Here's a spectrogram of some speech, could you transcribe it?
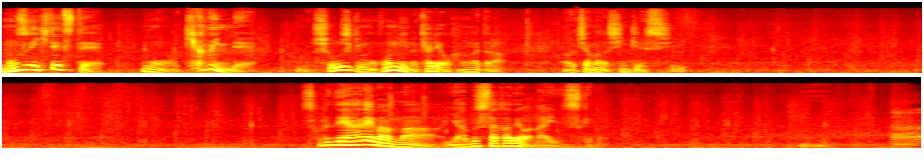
モズに行きてえっつってもう聞かないんでもう正直もう本人のキャリアを考えたらうちはまだ新規ですしそれであればまあやぶさかではないですけど Uh,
